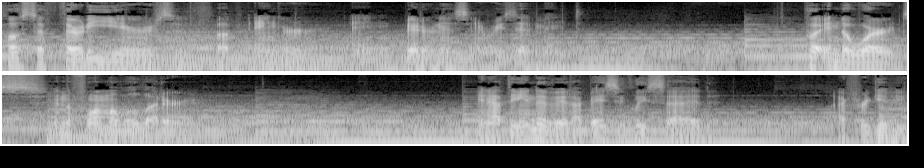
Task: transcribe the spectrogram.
close to 30 years of, of anger bitterness and resentment put into words in the form of a letter. And at the end of it, I basically said, I forgive you.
